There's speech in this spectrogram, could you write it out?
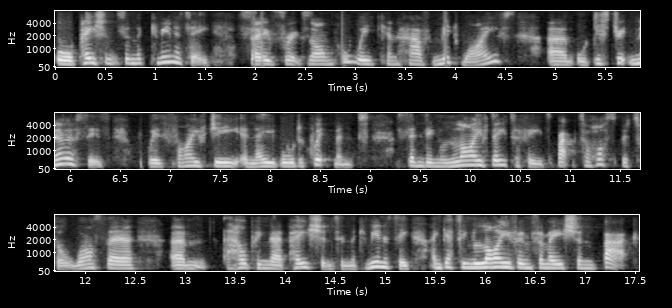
or patients in the community. So, for example, we can have midwives um, or district nurses with 5G enabled equipment, sending live data feeds back to hospital whilst they're um, helping their patient in the community and getting live information back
